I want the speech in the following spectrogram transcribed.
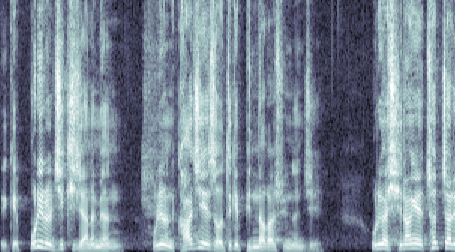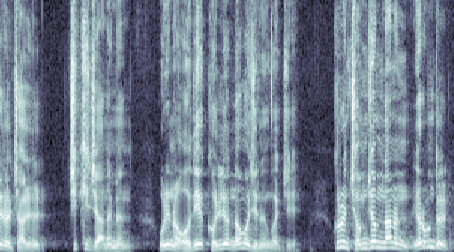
이렇게 뿌리를 지키지 않으면 우리는 가지에서 어떻게 빗나갈 수 있는지 우리가 신앙의 첫 자리를 잘 지키지 않으면 우리는 어디에 걸려 넘어지는 건지 그런 점점 나는 여러분들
